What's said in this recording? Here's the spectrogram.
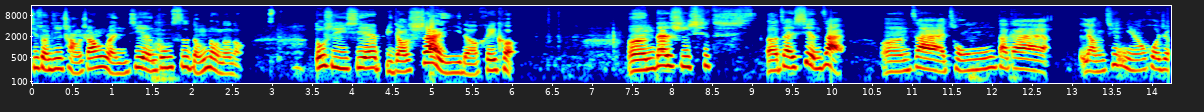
计算机厂商、软件公司等等等等，都是一些比较善意的黑客。嗯，但是现呃，在现在，嗯，在从大概两千年或者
